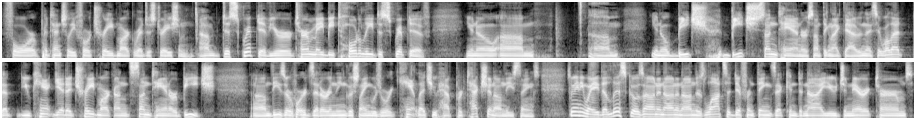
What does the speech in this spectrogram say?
for potentially for trademark registration. Um, descriptive, your term may be totally descriptive. You know, um, um, you know, beach beach suntan or something like that, and they say, well, that that you can't get a trademark on suntan or beach. Um, these are words that are in the English language where it can't let you have protection on these things. So, anyway, the list goes on and on and on. There's lots of different things that can deny you generic terms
